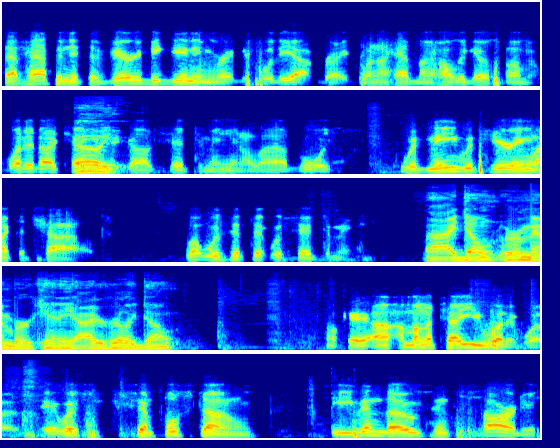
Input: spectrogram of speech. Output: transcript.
That happened at the very beginning, right before the outbreak, when I had my Holy Ghost moment. What did I tell Oh, you that God said to me in a loud voice, with me with hearing like a child? What was it that was said to me? I don't remember, Kenny. I really don't. Okay, I, I'm going to tell you what it was. It was simple stone. Even those in Sardis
